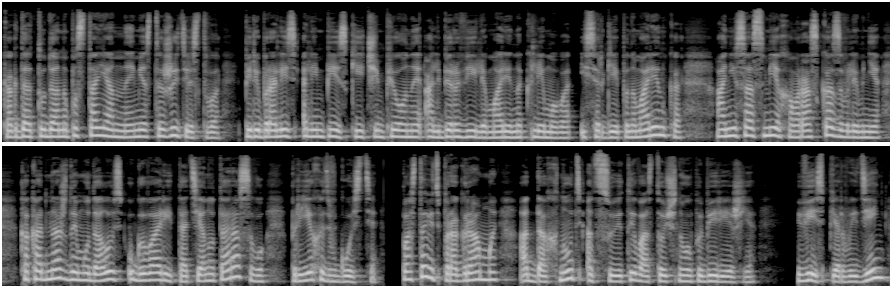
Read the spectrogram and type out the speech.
Когда туда на постоянное место жительства перебрались олимпийские чемпионы Альбервилля Марина Климова и Сергей Пономаренко, они со смехом рассказывали мне, как однажды им удалось уговорить Татьяну Тарасову приехать в гости, поставить программы, отдохнуть от суеты восточного побережья – Весь первый день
